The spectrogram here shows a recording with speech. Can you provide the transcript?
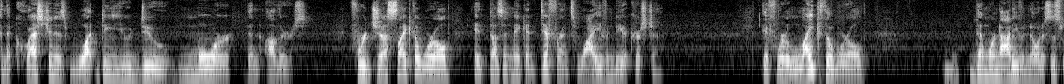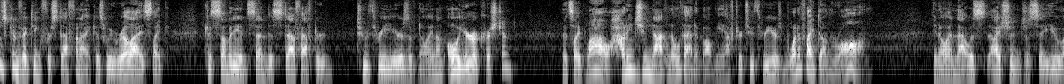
And the question is, what do you do more than others? If we're just like the world, it doesn't make a difference. Why even be a Christian? If we're like the world, then we're not even noticed. This was convicting for Steph and I because we realized, like, because somebody had said to Steph after two, three years of knowing them, Oh, you're a Christian? And it's like, wow, how did you not know that about me after two, three years? What have I done wrong? You know, and that was, I shouldn't just say you,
